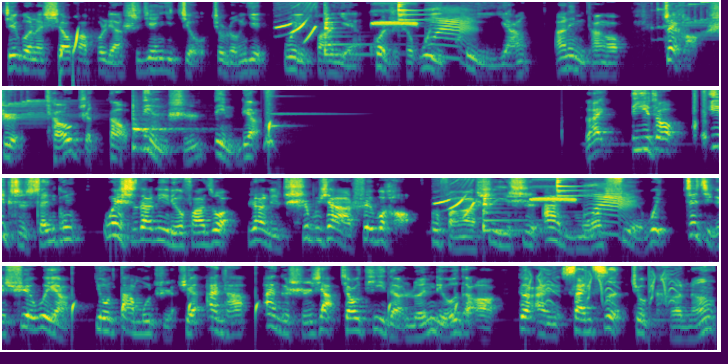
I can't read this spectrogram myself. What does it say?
结果呢，消化不良，时间一久就容易胃发炎或者是胃溃疡，安利米汤哦，最好是调整到定时定量。来，第一招，一指神功，胃食道逆流发作，让你吃不下、睡不好，不妨啊试一试按摩穴位。这几个穴位啊，用大拇指去按它，按个十下，交替的、轮流的啊，各按三次，就可能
